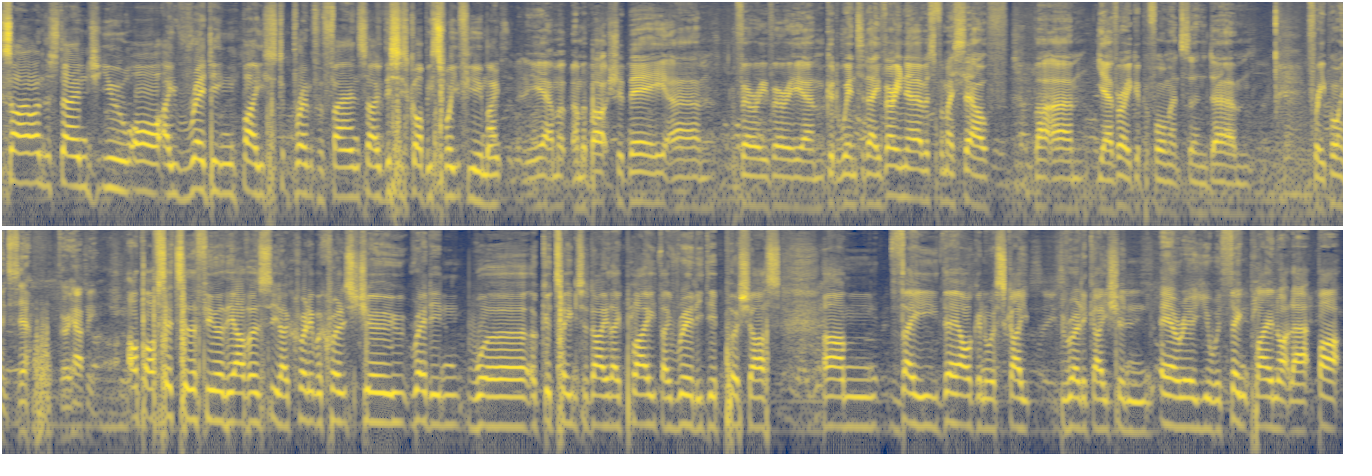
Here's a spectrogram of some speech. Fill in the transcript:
So I understand you are a Reading-based Brentford fan, so this has got to be sweet for you, mate. Yeah, I'm a, I'm a Berkshire B. Um, very, very um, good win today. Very nervous for myself, but um, yeah, very good performance and um, three points. Yeah, very happy. I've said to a few of the others, you know, credit where credit's due. Reading were a good team today. They played. They really did push us. Um, they they are going to escape the relegation area, you would think, playing like that, but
